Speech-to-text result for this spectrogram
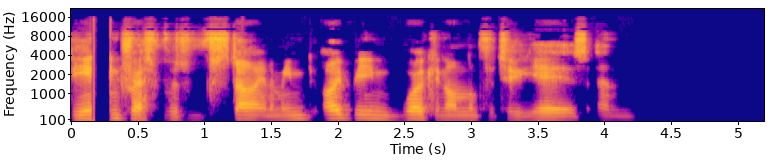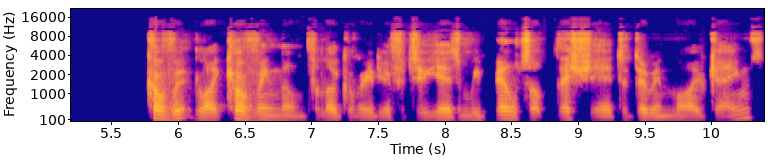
the interest was starting. I mean, I've been working on them for two years and cover like covering them for local radio for two years, and we built up this year to doing live games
